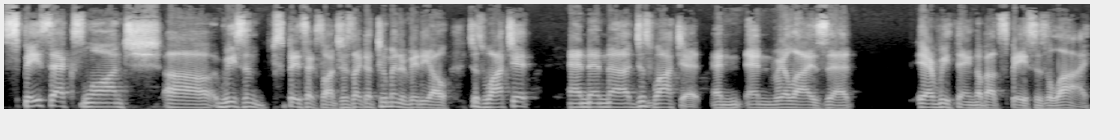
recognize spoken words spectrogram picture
SpaceX launch, uh, recent SpaceX launch. It's like a two minute video. Just watch it, and then uh, just watch it, and and realize that everything about space is a lie.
